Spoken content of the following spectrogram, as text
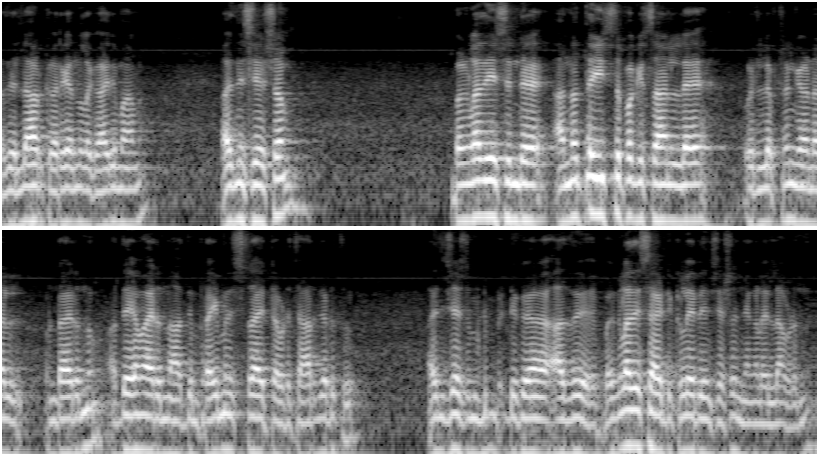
അത് എല്ലാവർക്കും അറിയാവുന്ന കാര്യമാണ്. അതിനുശേഷം ബംഗ്ലാദേശിന്റെ അന്നത്തെ ഈസ്റ്റ് പാകിസ്ഥാനിലെ ഒരു ലഫ്റ്റനന്റ് കേണൽ ഉണ്ടായിരുന്നു. അദ്ദേഹമായിരുന്നു ആദ്യം പ്രൈം മിനിസ്റ്ററായിട്ട് അവിടെ ചാർജ് എടുത്തു. അതിനുശേഷം അത് ബംഗ്ലാദേശായി ഡിക്ലെയർ ചെയ്തതിന് ശേഷം ഞങ്ങളെല്ലാം അവിടെ നിന്ന്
